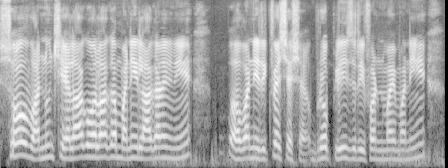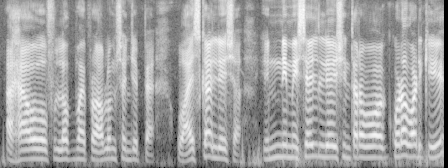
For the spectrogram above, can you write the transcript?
సో వాడి నుంచి ఎలాగో అలాగా మనీ లాగానే Uh, వాడిని రిక్వెస్ట్ చేశా. Bro please refund my money I have full of my problems అని చెప్పా. వాయిస్ కాల్ చేశా. ఎన్ని మెసేజ్లు చేసిన తర్వాత కూడా వాడికి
